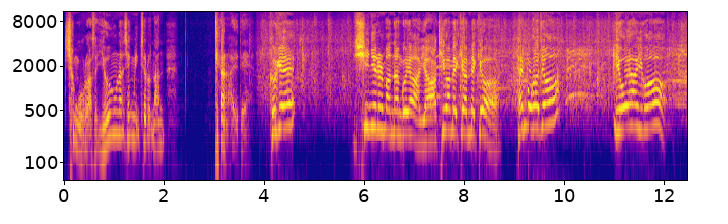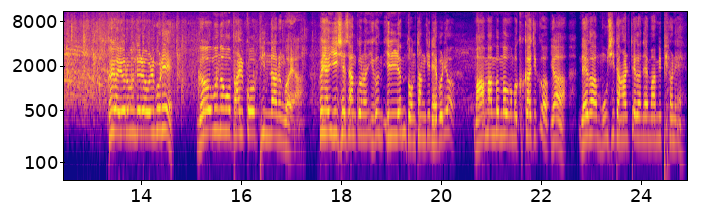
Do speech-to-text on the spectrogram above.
천국으로 가서 영원한 생명체로 난 태어나야 돼. 그게 신인을 만난 거야. 야, 기가 막혀, 안 막혀. 행복하죠? 이거야, 이거. 그러니까 여러분들의 얼굴이 너무너무 밝고 빛나는 거야. 그냥 이 세상 거는 이건 일념 돈탕진 해버려. 마음 한 번 먹으면 그까지 거. 야, 내가 무시당할 때가 내 마음이 편해.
